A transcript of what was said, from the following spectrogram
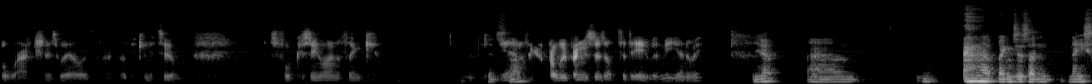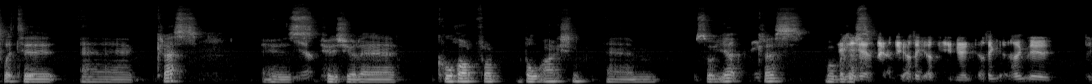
bolt action as well are the kind of two I'm just focusing on. I think. Good yeah, stuff. I think that probably brings us up to date with me anyway. Yep. Um, that brings us in nicely to uh, Chris, who's Yep. who's your uh, cohort for bolt action. Um, so yeah, Chris, what Yeah, about I this? think I think I think, I think, I think the, the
